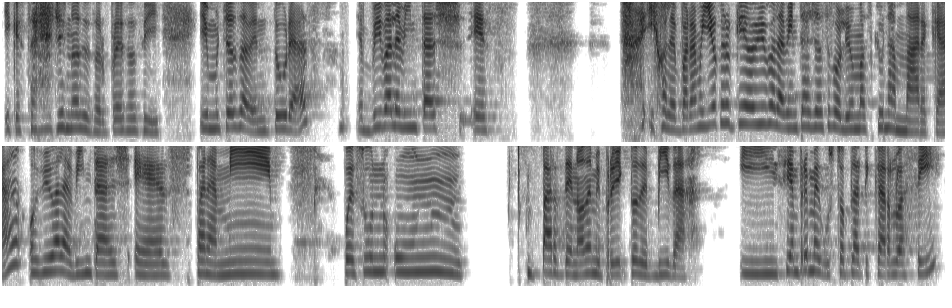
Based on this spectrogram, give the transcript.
y que estaría lleno de sorpresas y, y muchas aventuras. Viva la Vintage es Híjole, para mí yo creo que Hoy Viva la Vintage ya se volvió más que una marca. Hoy Viva la Vintage es para mí pues un, parte ¿no? de mi proyecto de vida. Y siempre me gustó platicarlo así,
